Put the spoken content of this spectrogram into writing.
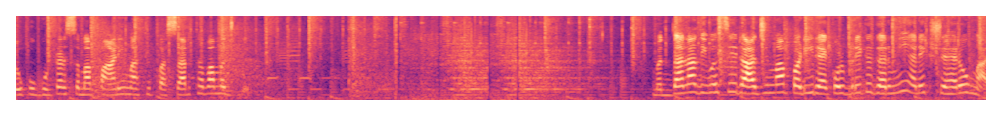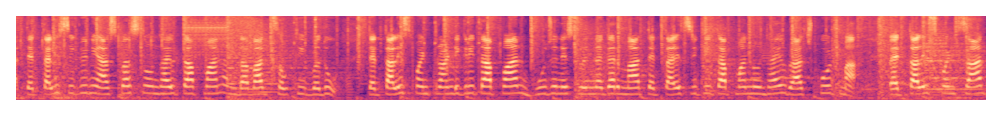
લોકો ઘૂંટણસમાં પાણીમાંથી પસાર થવા મજબૂર. મતદાનના દિવસે રાજ્યમાં પડી રેકોર્ડ બ્રેક ગરમી. અનેક શહેરોમાં તેતાલીસ ડિગ્રીની આસપાસ નોંધાયું તાપમાન. અમદાવાદ સૌથી વધુ તેતાલીસ ડિગ્રી તાપમાન. ભુજ અને સુરેન્દ્રનગરમાં તેતાલીસ ડિગ્રી તાપમાન નોંધાયું. રાજકોટમાં બેતાલીસ પોઈન્ટ સાત,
